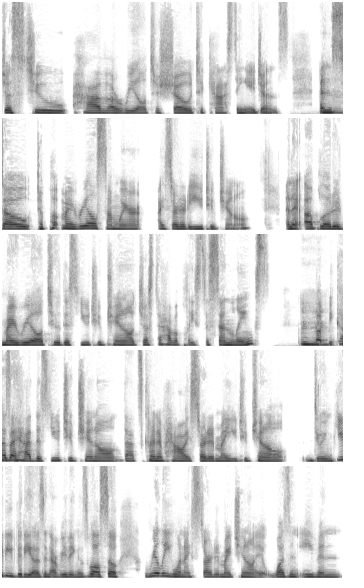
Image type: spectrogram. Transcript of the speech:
just to have a reel to show to casting agents. And mm-hmm. so to put my reel somewhere, I started a YouTube channel and I uploaded my reel to this YouTube channel just to have a place to send links. Mm-hmm. But because I had this YouTube channel, that's kind of how I started my YouTube channel doing beauty videos and everything as well. So really when I started my channel, it wasn't even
